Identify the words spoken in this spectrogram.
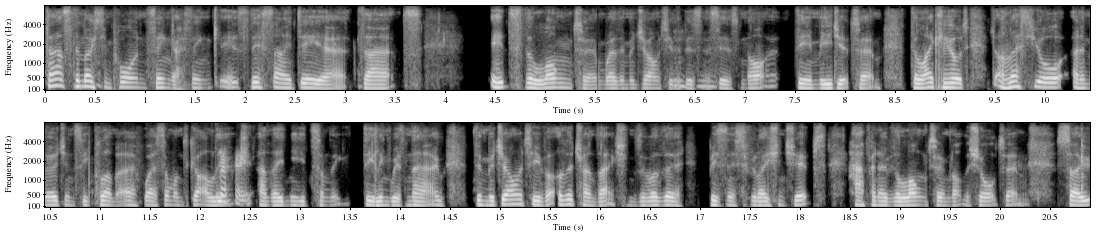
That's the most important thing, I think. It's this idea that it's the long term where the majority of the mm-hmm. business is, not the immediate term. The likelihood, unless you're an emergency plumber where someone's got a leak right. and they need something dealing with now, the majority of other transactions, of other business relationships happen over the long term, not the short term. So,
